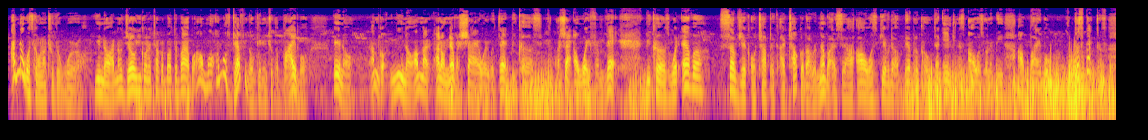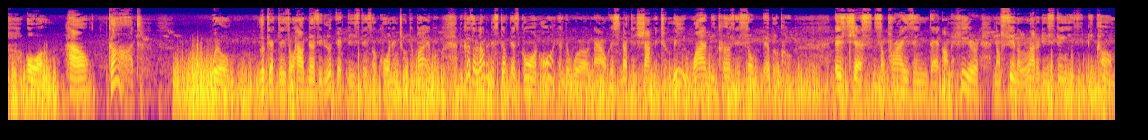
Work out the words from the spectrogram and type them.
I know what's going on to the world. You know, I know Joe. You're going to talk about the Bible. I'm most definitely gonna get into the Bible. You know, I'm going. You know, I'm not. I don't never shy away with that because I shy away from that because whatever subject or topic I talk about, remember I said I always give it a biblical, the ending is always going to be a Bible perspective or how God will look at things or how does he look at these things according to the Bible. Because a lot of the stuff that's going on in the world now is nothing shocking to me. Why? Because it's so biblical it's just surprising that I'm here and I'm seeing a lot of these things become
